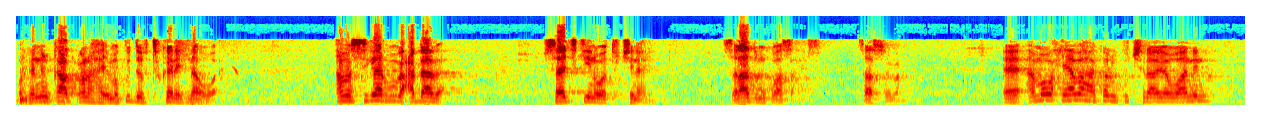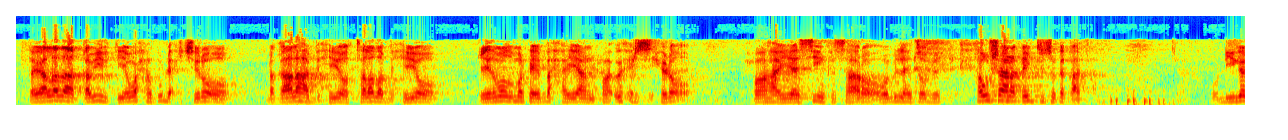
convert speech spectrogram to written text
Marka nin qaad cunahay ma ku daba tukanaynaa waa ama sigaar buuba cabaaba. Masaajidkiina waa tujinaya salaaddu ma ku ansaxaysa saas macana ama waxyaabaha kaluu ku jiraayo waa nin dagaaladaa qabiilka iyo waxaan ku dhex jiro oo dhaqaalaha bixiyo oo talada bixiyo oo ciidamadu markay baxayaan muxua u xirsi xidho oo muxuu ahaa yaasiinka saaro oo wabilahi tawfiiq hawshaana qaybtiisu ka qaata. Oo dhiiga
